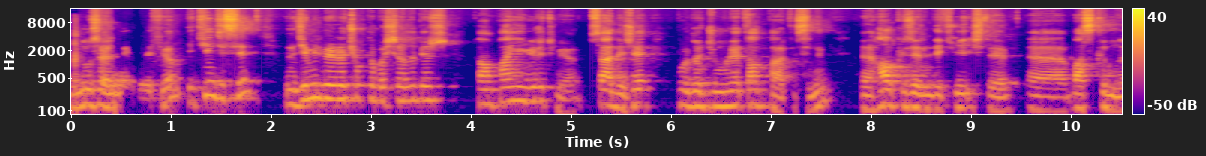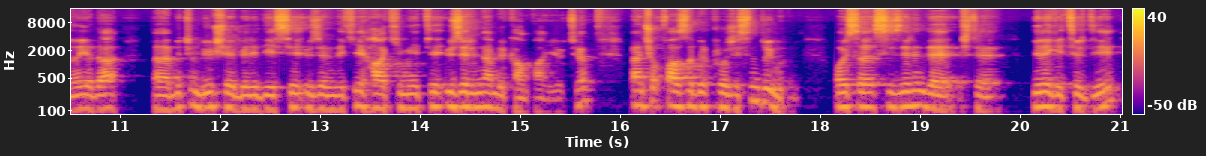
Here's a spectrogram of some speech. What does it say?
Bunu söylemek gerekiyor. İkincisi Cemil Bey öyle çok da başarılı bir kampanya yürütmüyor. Sadece burada Cumhuriyet Halk Partisi'nin e, halk üzerindeki işte e, baskınlığı ya da e, bütün Büyükşehir Belediyesi üzerindeki hakimiyeti üzerinden bir kampanya yürütüyor. Ben çok fazla bir projesini duymadım. Oysa sizlerin de işte dile getirdiği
